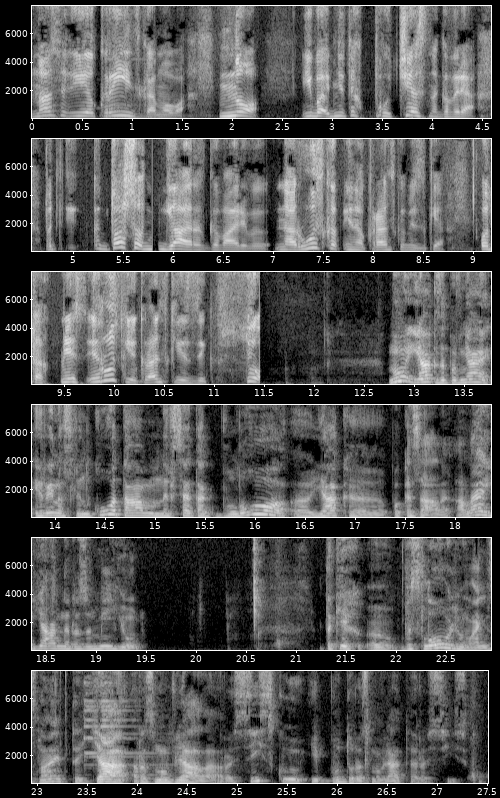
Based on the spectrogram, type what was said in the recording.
у нас и украинская мова. Но Ибо мне так похуй, честно говоря. Пот- То, что я разговариваю на русском и на украинском языке. Вот так. У меня есть и русский, и украинский язык. Все. Ну, як запевняє Ірина Слінко, там не все так було, е, як е, показали. Але я не розумію таких е, висловлювань, знаєте, я розмовляла російською і буду розмовляти російською.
